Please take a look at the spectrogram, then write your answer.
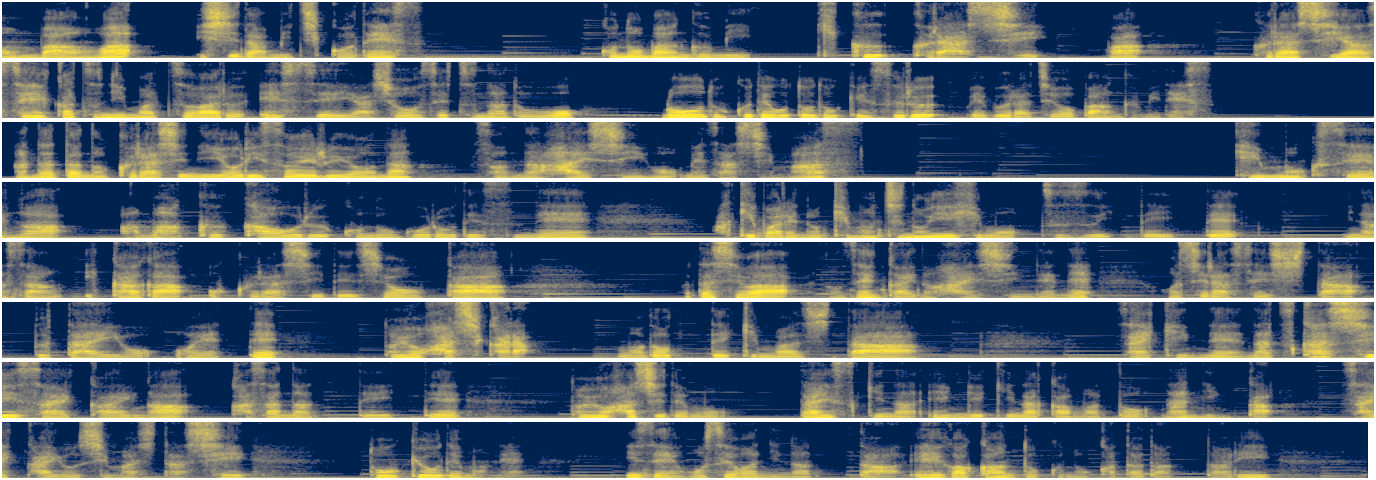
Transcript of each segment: こんばんは石田美智子です。この番組聞く暮らしは暮らしや生活にまつわるエッセイや小説などを朗読でお届けするウェブラジオ番組です。あなたの暮らしに寄り添えるようなそんな配信を目指します。金木犀が甘く香るこの頃ですね。秋晴れの気持ちのいい日も続いていて皆さんいかがお暮らしでしょうか？私は前回の配信でねお知らせした舞台を終えて豊橋から戻ってきました。最近ね懐かしい再会が重なっていて豊橋でも大好きな演劇仲間と何人か再会をしましたし東京でもね以前お世話になった映画監督の方だったり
